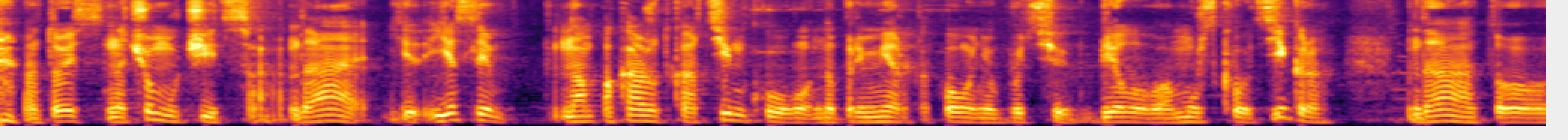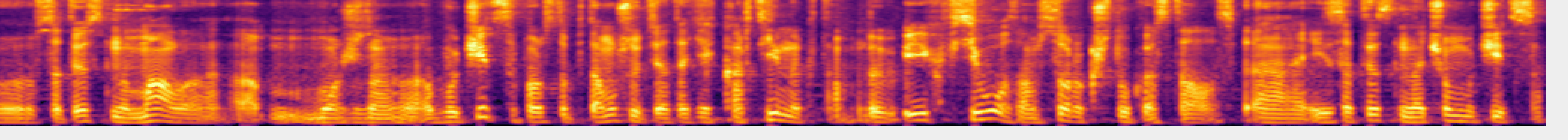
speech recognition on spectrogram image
То есть на чем учиться, да? Если нам покажут картинку, например, какого-нибудь белого амурского тигра, да, то, соответственно, мало а, можно обучиться просто потому, что у тебя таких картинок там, их всего там 40 штук осталось, а, и, соответственно, на чем учиться.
